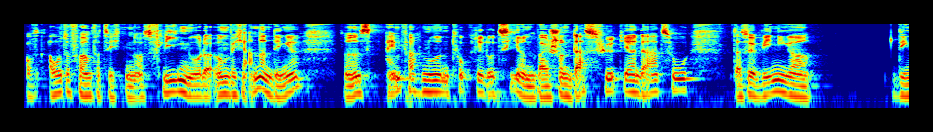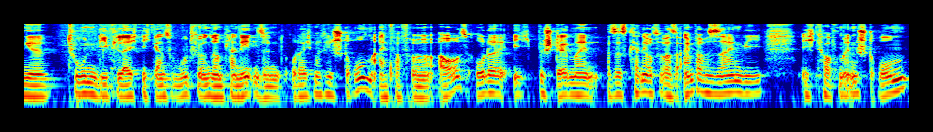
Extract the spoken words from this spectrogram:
aufs Autofahren verzichten, aufs Fliegen oder irgendwelche anderen Dinge, sondern es einfach nur einen Tuck reduzieren, weil schon das führt ja dazu, dass wir weniger Dinge tun, die vielleicht nicht ganz so gut für unseren Planeten sind. Oder ich mache den Strom einfach früher aus oder ich bestelle mein, also es kann ja auch so was Einfaches sein wie, ich kaufe meinen Strom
